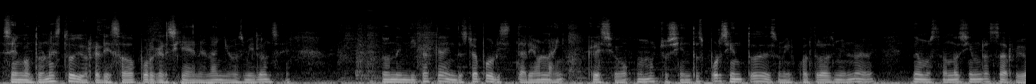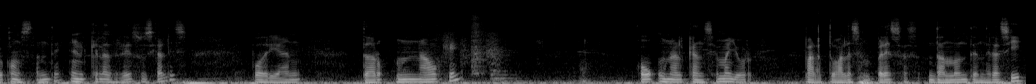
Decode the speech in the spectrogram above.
Se encontró un estudio realizado por García en el año 2011, donde indica que la industria publicitaria online creció un 800% de 2004 a 2009, demostrando así un desarrollo constante en el que las redes sociales podrían dar un auge o un alcance mayor para todas las empresas, dando a entender así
